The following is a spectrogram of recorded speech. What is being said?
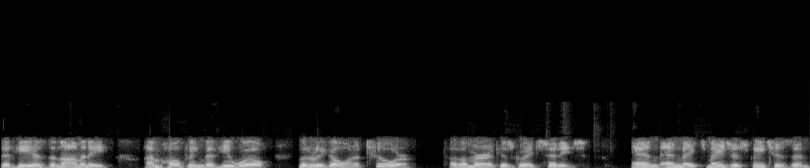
that he is the nominee, I'm hoping that he will literally go on a tour of America's great cities and and makes major speeches in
